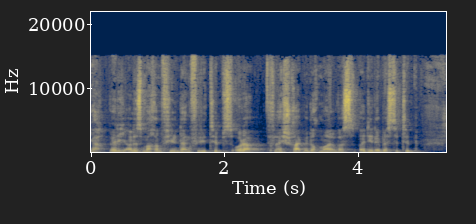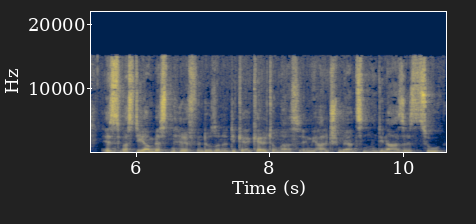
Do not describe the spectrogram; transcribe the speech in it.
Ja, werde ich alles machen. Vielen Dank für die Tipps. Oder vielleicht schreib mir doch mal, was bei dir der beste Tipp ist ist, was dir am besten hilft, wenn du so eine dicke Erkältung hast, irgendwie Halsschmerzen und die Nase ist zu,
